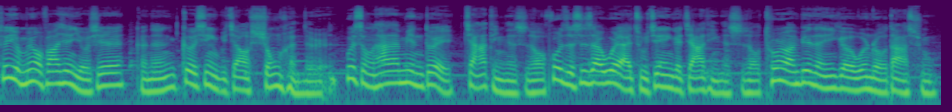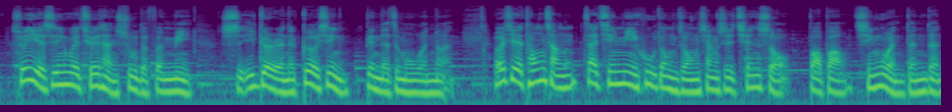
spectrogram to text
所以有没有发现，有些可能个性比较凶狠的人，为什么他在面对家庭的时候，或者是在未来组建一个家庭的时候，突然变成一个温柔大叔？所以也是因为催产素的分泌。使一个人的个性变得这么温暖，而且通常在亲密互动中，像是牵手、抱抱、亲吻等等，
